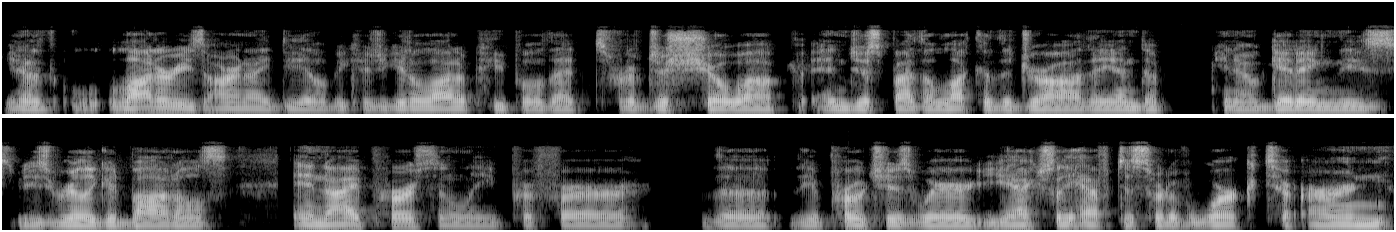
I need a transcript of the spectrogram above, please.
you know, lotteries aren't ideal because you get a lot of people that sort of just show up and just by the luck of the draw, they end up, you know, getting these these really good bottles. And I personally prefer the the approaches where you actually have to sort of work to earn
